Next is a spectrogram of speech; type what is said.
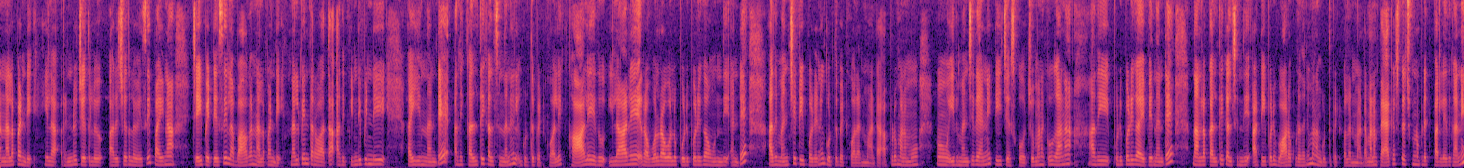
నలపండి. ఇలా రెండు చేతులు అరచేతులు వేసి పైన చేయి పెట్టేసి ఇలా బాగా నలపండి. నలిపిన తర్వాత అది పిండి పిండి అయ్యిందంటే అది కల్తీ కలిసిందని గుర్తుపెట్టుకోవాలి. కాలేదు. ఇలానే రవ్వలు రవ్వలు పొడి పొడిగా ఉంది అంటే అది మంచి టీ పొడిని గుర్తుపెట్టుకోవాలన్నమాట. అప్పుడు మనము ఇది మంచిదే అని టీ చేసుకోవచ్చు. మనకు గాన అది పొడి పొడిగా అయిపోయిందంటే దానిలో కల్తీ కలిసింది ఆ టీ పొడి వాడకూడదని మనం గుర్తుపెట్టుకోవాలన్నమాట. మనం ప్యాకెట్స్ తెచ్చుకున్నప్పుడు అయితే పర్లేదు కానీ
